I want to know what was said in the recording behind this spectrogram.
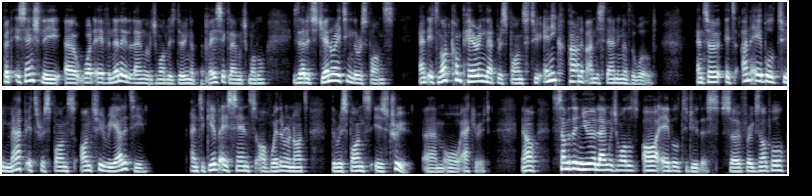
But essentially, uh, what a vanilla language model is doing, a basic language model, is that it's generating the response and it's not comparing that response to any kind of understanding of the world. And so it's unable to map its response onto reality and to give a sense of whether or not the response is true um, or accurate. Now, some of the newer language models are able to do this. So for example,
